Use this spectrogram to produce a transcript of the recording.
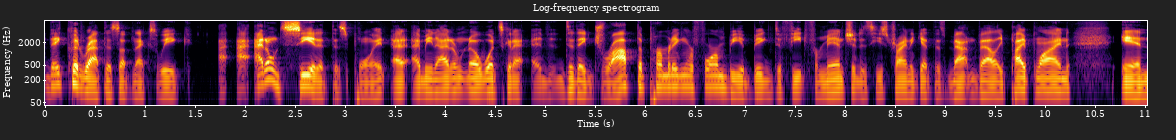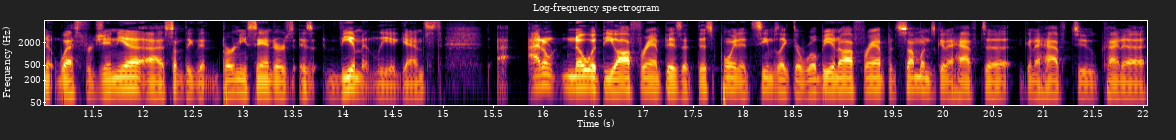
they could wrap this up next week. I, I don't see it at this point. I, I, mean, I don't know what's going to. Do they drop the permitting reform? Be a big defeat for Manchin as he's trying to get this Mountain Valley pipeline in West Virginia, uh, something that Bernie Sanders is vehemently against. I don't know what the off ramp is at this point. It seems like there will be an off ramp, but someone's going to have to going to have to kind of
